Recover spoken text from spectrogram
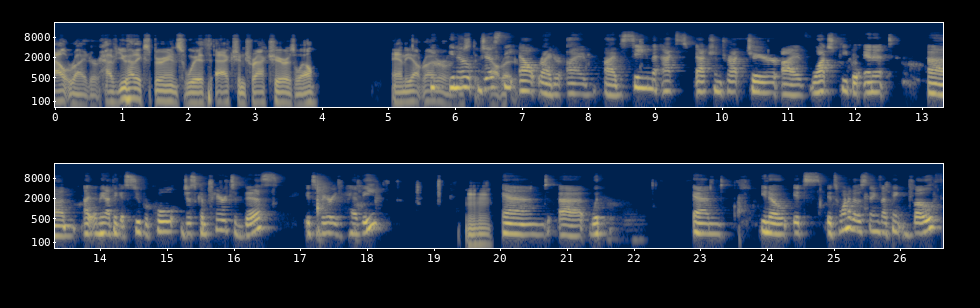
Outrider. Have you had experience with Action Track Chair as well? And the Outrider? you know, the just Outrider? the outrider. I've I've seen the ax- action track chair. I've watched people in it. Um, I, I mean, I think it's super cool. Just compared to this, it's very heavy Mhm. and uh, with and you know, it's it's one of those things. I think both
